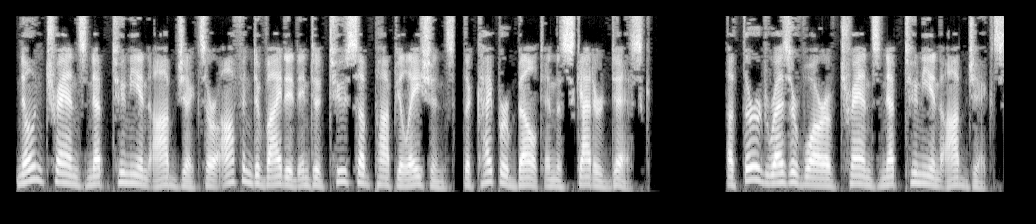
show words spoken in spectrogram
Known trans-Neptunian objects are often divided into two subpopulations, the Kuiper belt and the scattered disk. A third reservoir of trans-Neptunian objects,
